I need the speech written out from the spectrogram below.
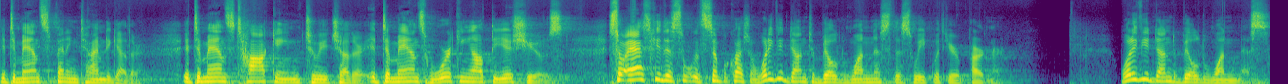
It demands spending time together, it demands talking to each other, it demands working out the issues. So I ask you this with simple question What have you done to build oneness this week with your partner? What have you done to build oneness?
